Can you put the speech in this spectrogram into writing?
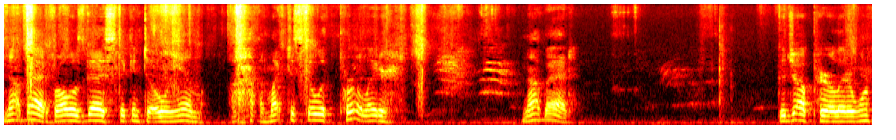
not bad for all those guys sticking to OEM. I might just go with Purolator. Not bad. Good job, Purolator one.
